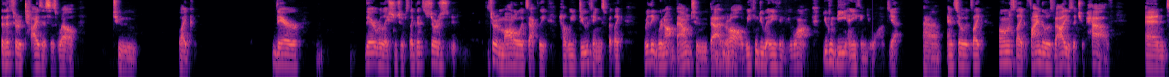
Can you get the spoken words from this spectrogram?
But that sort of ties us as well to like their their relationships. Like that's sort of sort of model exactly how we do things, but like really we're not bound to that Mhm. at all. We can do anything we want. You can be anything you want. Yeah. Um, and so it's like almost like find those values that you have and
